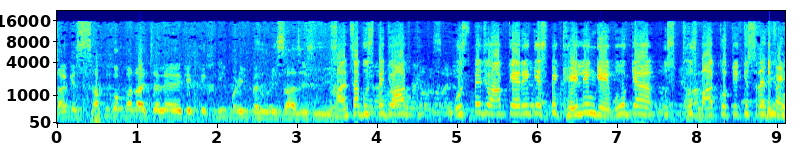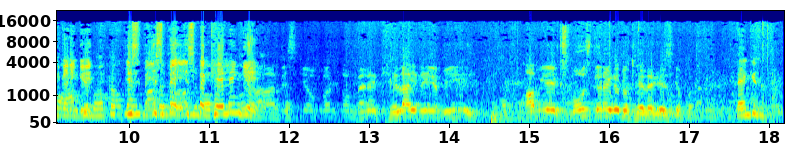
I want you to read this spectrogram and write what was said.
ताकि सबको पता चले कि कितनी बड़ी बैरूनी साजिश हुई है। खान साहब उस पे जो आप उस पे जो आप कह रहे हैं कि इस पे खेलेंगे वो क्या उस उस बात को कि किस तरह डिफेंड करेंगे? इस पे इस पे इस पे खेलेंगे? इसके ऊपर तो मैंने खेला ही नहीं अभी। अब ये एक्सपोज करेंगे तो खेलेंगे इसके ऊपर। थैंक यू सर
